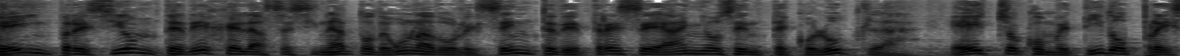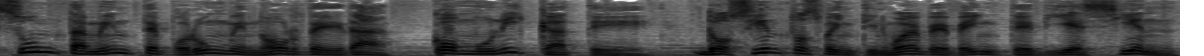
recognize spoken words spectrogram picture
¿Qué impresión te deja el asesinato de un adolescente de 13 años en Tecolutla, hecho cometido presuntamente por un menor de edad? Comunícate 229-2010-100,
